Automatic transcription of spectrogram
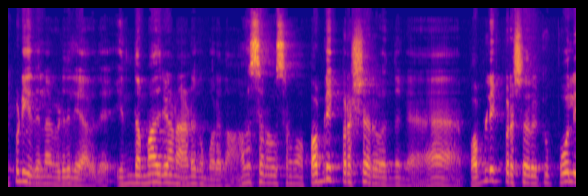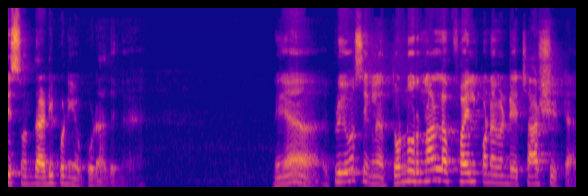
எப்படி இதெல்லாம் விடுதலை ஆகுது? இந்த மாதிரியான அணுகுமுறை தான். அவசர அவசரமாக பப்ளிக் ப்ரெஷர் வந்துங்க. பப்ளிக் ப்ரெஷருக்கு போலீஸ் வந்து அடிப்பணியக்கூடாதுங்க நீங்கள் இப்படி யோசிங்களேன். தொண்ணூறு நாளில் ஃபைல் பண்ண வேண்டிய சார்ஜ் ஷீட்டை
